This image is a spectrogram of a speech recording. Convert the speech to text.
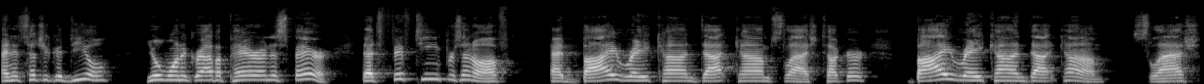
And it's such a good deal, you'll want to grab a pair and a spare. That's 15% off at buyraycon.com slash Tucker. Buyraycon.com slash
